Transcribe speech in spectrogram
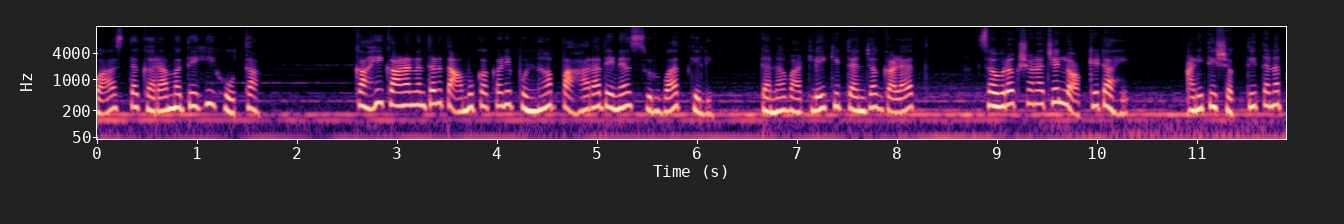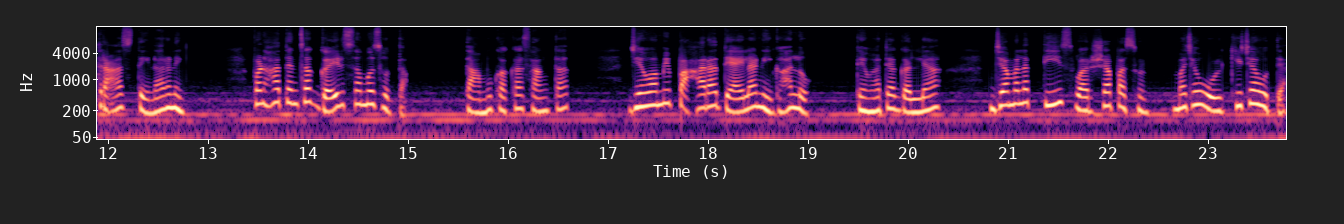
वास त्या घरामध्येही होता. काही काळानंतर दामूकाकाने पुन्हा पहारा देण्यास सुरुवात केली. त्यांना वाटले की त्यांच्या गळ्यात संरक्षणाचे लॉकेट आहे आणि ती शक्ती त्यांना त्रास देणार नाही. पण हा त्यांचा गैरसमज होता. दामू काका सांगतात जेव्हा मी पहारा द्यायला निघालो तेव्हा त्या गल्ल्या ज्या मला तीस वर्षापासून माझ्या ओळखीच्या होत्या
